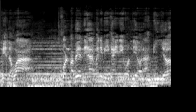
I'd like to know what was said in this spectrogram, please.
เพียงแต่ว่าคนประเภทนี้ไม่ได้มีแค่นี้คนเดียวนะ มีเยอะ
